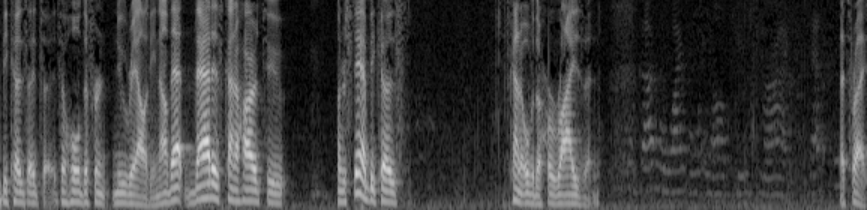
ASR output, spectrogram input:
because it's a, it's a whole different new reality. Now that that is kind of hard to understand because it's kind of over the horizon. That's, right.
